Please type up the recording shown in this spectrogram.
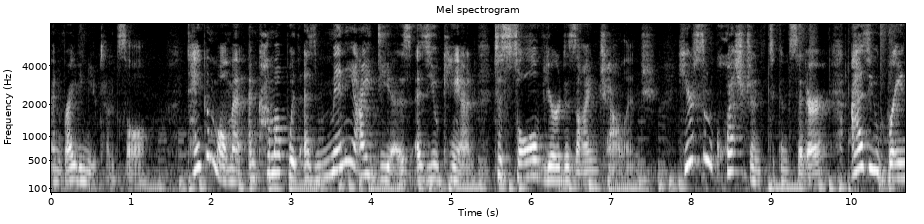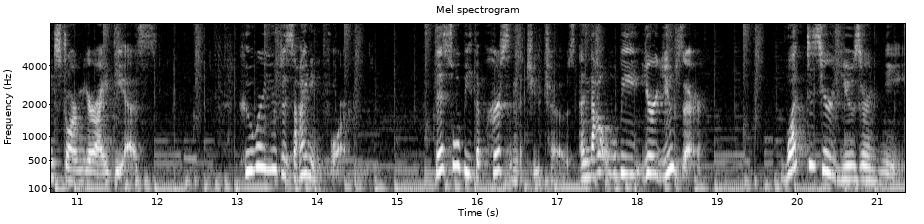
and writing utensil, take a moment and come up with as many ideas as you can to solve your design challenge. Here's some questions to consider as you brainstorm your ideas. Who are you designing for? This will be the person that you chose, and that will be your user. What does your user need?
